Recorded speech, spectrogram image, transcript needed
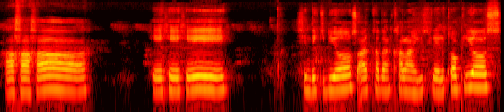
Ha ha ha. He he he. Şimdi gidiyoruz. Arkadan kalan yükleri topluyoruz.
